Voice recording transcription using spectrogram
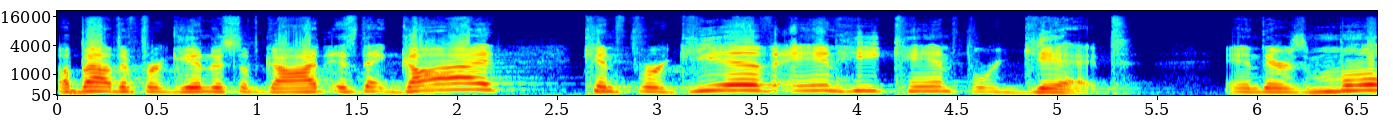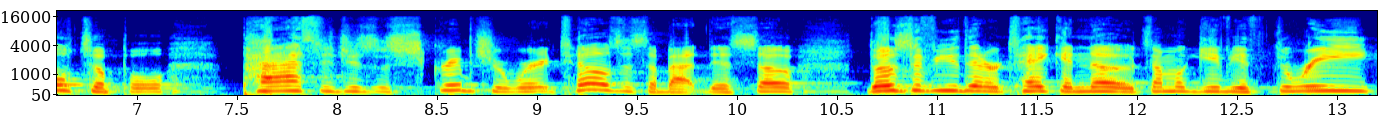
about the forgiveness of God is that God can forgive and he can forget. And there's multiple passages of scripture where it tells us about this. So those of you that are taking notes, I'm going to give you three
